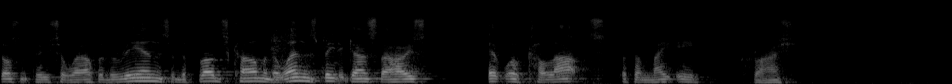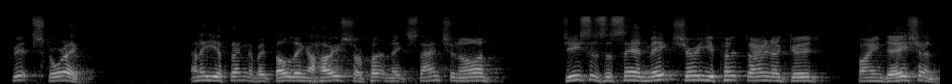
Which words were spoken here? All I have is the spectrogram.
doesn't do so well. When the rains and the floods come and the winds beat against the house, it will collapse with a mighty crash. Great story. Any of you thinking about building a house or putting an extension on? Jesus is saying, make sure you put down a good foundation.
